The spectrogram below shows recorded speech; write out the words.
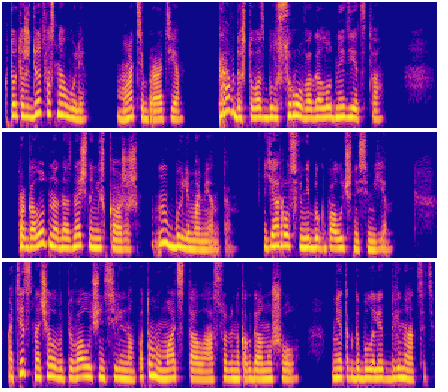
Кто-то ждет вас на воле? Мать и братья. Правда, что у вас было суровое голодное детство? Про голодное однозначно не скажешь. Ну, были моменты. Я рос в неблагополучной семье. Отец сначала выпивал очень сильно, потом и мать стала, особенно когда он ушел. Мне тогда было лет двенадцать.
